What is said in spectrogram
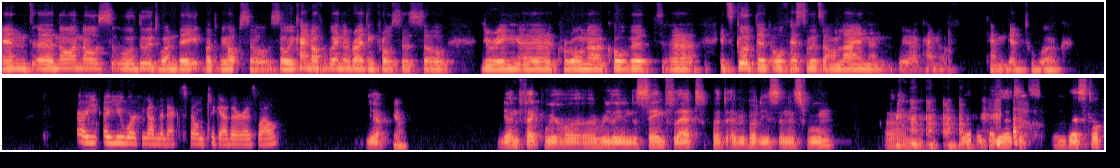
and uh, no one knows we'll do it one day, but we hope so. So we kind of we're in the writing process. So during uh, Corona, COVID, uh, it's good that all festivals are online and we are kind of can get to work. Are you, are you working on the next film together as well? Yeah. Yeah. Yeah, in fact, we are uh, really in the same flat, but everybody's in his room. Um, everybody has its own desktop.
